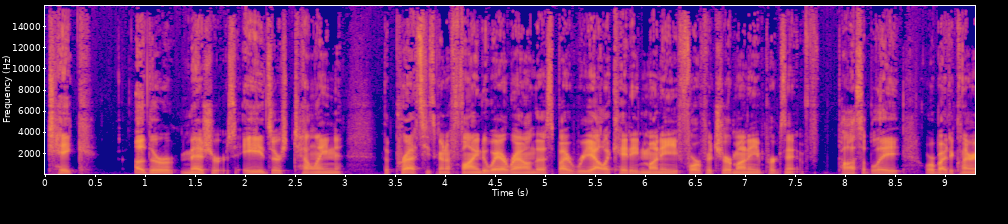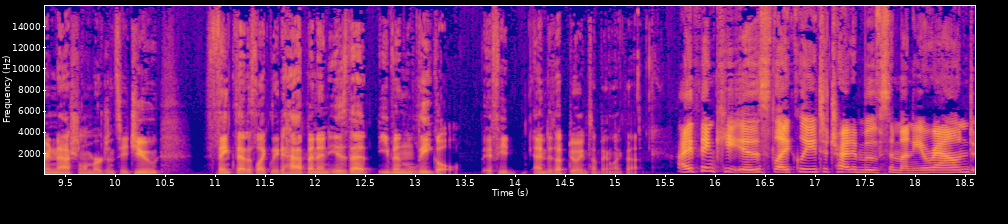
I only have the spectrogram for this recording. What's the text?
take other measures. Aides are telling the press he's going to find a way around this by reallocating money, forfeiture money, for example, possibly, or by declaring a national emergency. Do you think that is likely to happen? And is that even legal if he ended up doing something like that? I think he is likely to try to move some money around,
